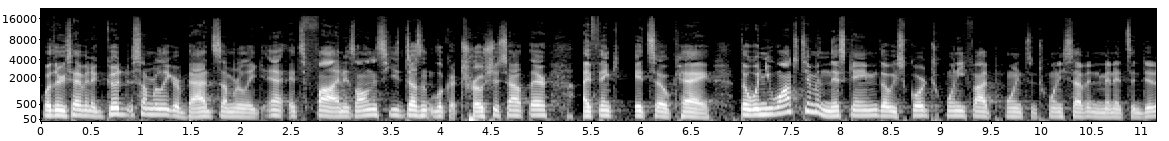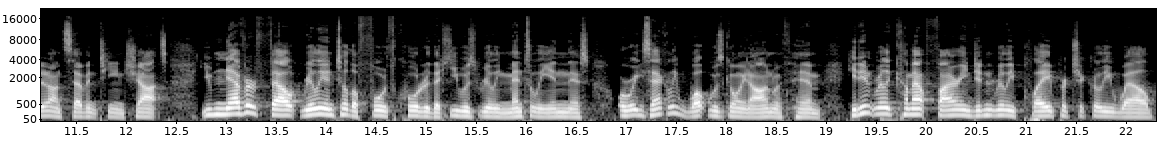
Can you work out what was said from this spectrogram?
Whether he's having a good Summer League or bad Summer League, eh, it's fine. As long as he doesn't look atrocious out there, I think it's okay. Though when you watched him in this game, though he scored 25 points in 27 minutes and did it on 17 shots, you never felt really until the fourth quarter that he was really mentally in this or exactly what was going on with him. He didn't really really come out firing, didn't really play particularly well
